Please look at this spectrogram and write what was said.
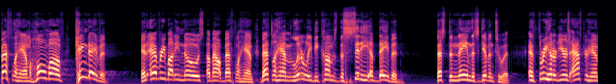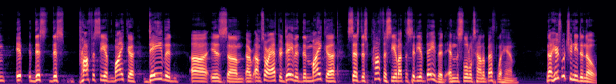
Bethlehem, home of King David, and everybody knows about Bethlehem. Bethlehem literally becomes the city of David. That's the name that's given to it. And 300 years after him, it, this, this prophecy of Micah, David uh, is, um, uh, I'm sorry, after David, then Micah says this prophecy about the city of David and this little town of Bethlehem. Now, here's what you need to know.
